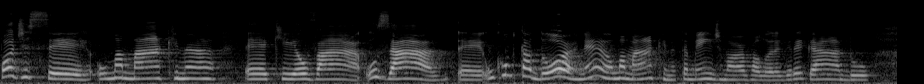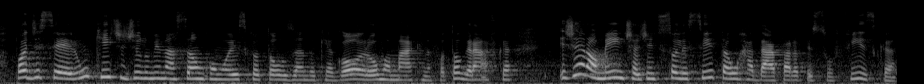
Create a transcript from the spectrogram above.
Pode ser uma máquina é, que eu vá usar, é, um computador, né? Uma máquina também de maior valor agregado. Pode ser um kit de iluminação como esse que eu estou usando aqui agora, ou uma máquina fotográfica. E geralmente a gente solicita o radar para a pessoa física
